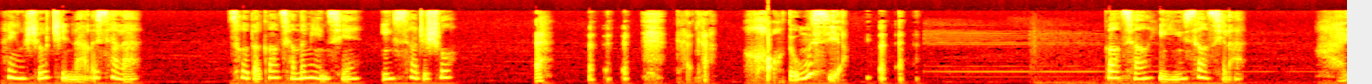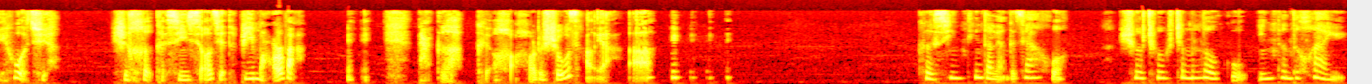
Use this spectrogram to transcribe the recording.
他用手指拿了下来。凑到高强的面前，淫笑着说：“哎，看看，好东西啊！”高强也淫笑起来：“哎呦我去，是贺可欣小姐的逼毛吧？大哥可要好好的收藏呀！”啊！可欣听到两个家伙说出这么露骨淫荡的话语，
